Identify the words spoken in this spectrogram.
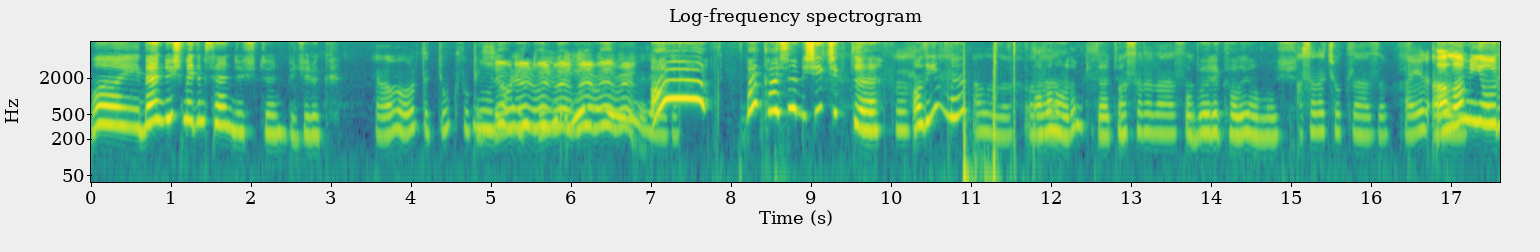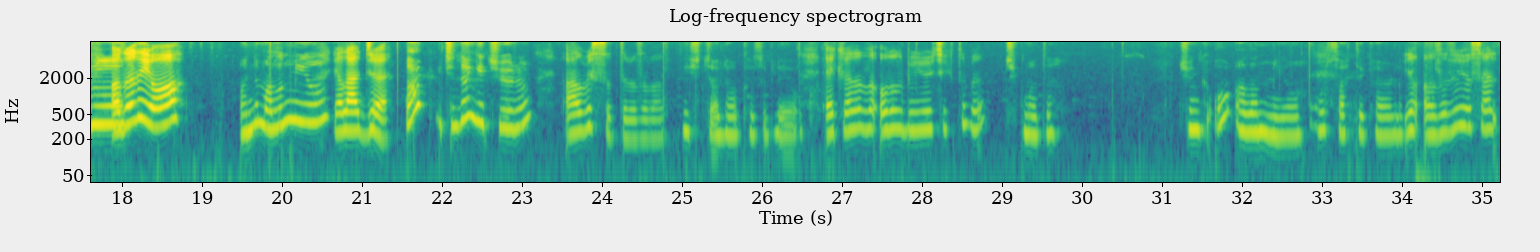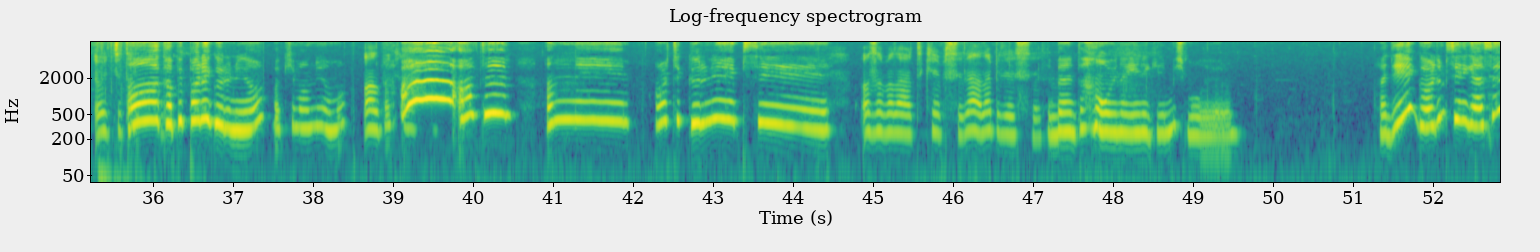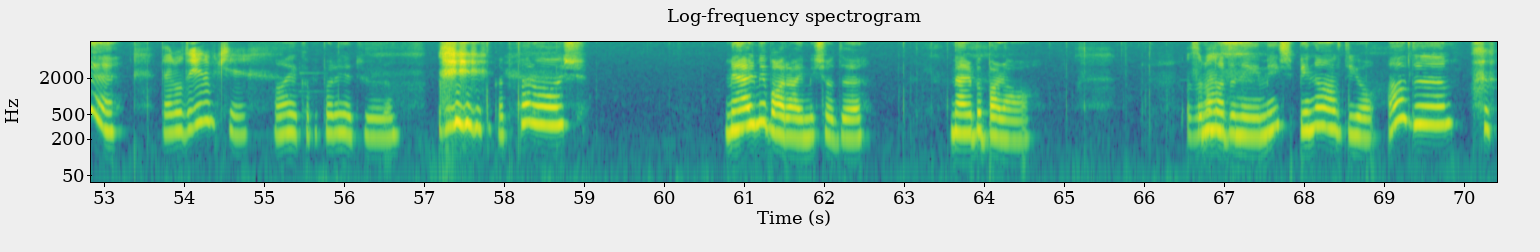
Vay ben düşmedim sen düştün bücürük. Ya ama orada çok zor bir Bak karşıma bir şey çıktı. Hı. Alayım mı? Al onu. al. Alamadım ki O zaten. sana lazım. O böyle kalıyormuş. O sana çok lazım. Hayır alamıyorum. Alamıyorum. Alınıyor. Annem alınmıyor. Yalancı. Bak içinden geçiyorum. Almışsındır o zaman. Hiç alakası bile yok. Ekranında onun büyüğü çıktı mı? Çıkmadı. Çünkü o alınmıyor. O sahtekarlık. Ya alınıyor sen önceden Aa kapipara görünüyor. Bakayım anlıyor mu? al bak. Aa aldım. Annem. Artık görünüyor hepsi. O zaman artık hepsini alabilirsin. Ben daha oyuna yeni girmiş mi oluyorum? Hadi gördüm seni gelsene. Ben o değilim ki. Hayır kapiparaya diyorum. Kapiparoş. Mermi baraymış adı. Mermi bara. O Bunun adı neymiş? Beni al diyor. Aldım.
